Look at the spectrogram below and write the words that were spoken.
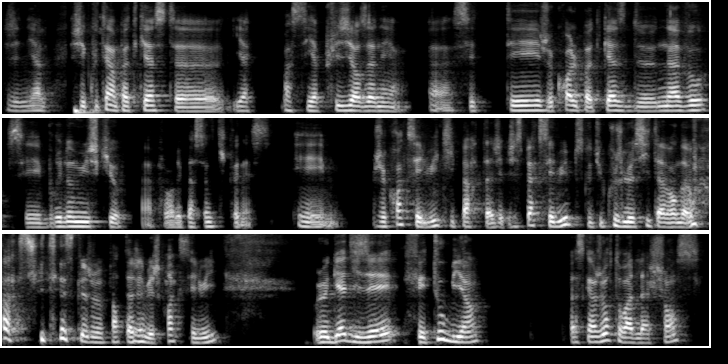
Génial. J'écoutais un podcast euh, il, y a, bah, il y a plusieurs années. Hein. Euh, c'était, je crois, le podcast de Navo. C'est Bruno Muschio, hein, pour les personnes qui connaissent. Et je crois que c'est lui qui partage. J'espère que c'est lui, parce que du coup, je le cite avant d'avoir cité ce que je veux partager, mais je crois que c'est lui. Le gars disait, fais tout bien, parce qu'un jour, tu auras de la chance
